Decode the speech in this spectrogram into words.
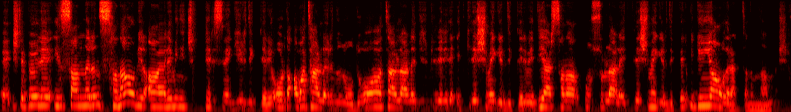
e, işte böyle insanların sanal bir alemin içerisine girdikleri, orada avatarlarının olduğu, o avatarlarla birbirleriyle etkileşime girdikleri ve diğer sanal unsurlarla etkileşime girdikleri bir dünya olarak tanımlanmış.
